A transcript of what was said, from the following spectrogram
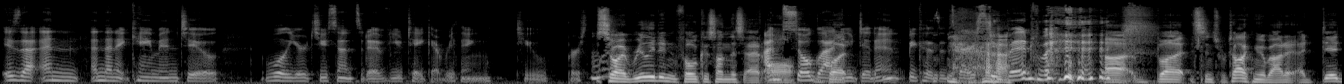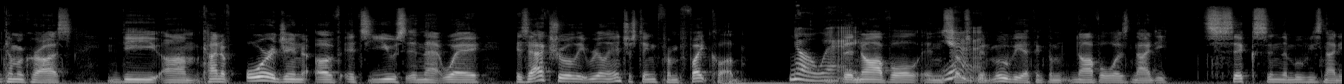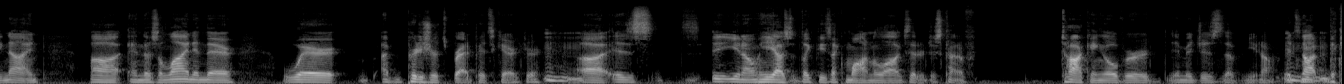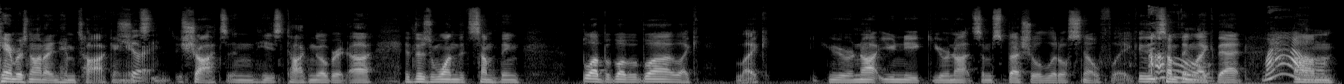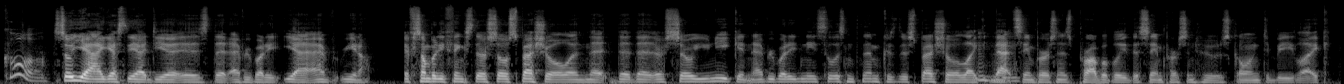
is that and and then it came into well you're too sensitive. You take everything too personally. So I really didn't focus on this at all. I'm so glad but- you didn't because it's very stupid. But uh, but since we're talking about it, I did come across the um, kind of origin of its use in that way is actually really interesting from Fight Club, no way. the novel and Yeah. subsequent movie. I think the novel was ninety six and the movie's ninety nine, uh, and there's a line in there where I'm pretty sure it's Brad Pitt's character Mm-hmm. uh, is you know he has like these like monologues that are just kind of talking over images of you know it's not the camera's not on him talking Mm-hmm. Sure. it's shots and he's talking over it uh if there's one that's something blah blah blah blah blah like like you're not unique you're not some special little snowflake something Oh. like that Wow. Um, cool. so yeah, I guess the idea is that everybody, yeah, ev- you know, if somebody thinks they're so special and that, that, that they're so unique and everybody needs to listen to them because they're special, like Mm-hmm. that same person is probably the same person who's going to be like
